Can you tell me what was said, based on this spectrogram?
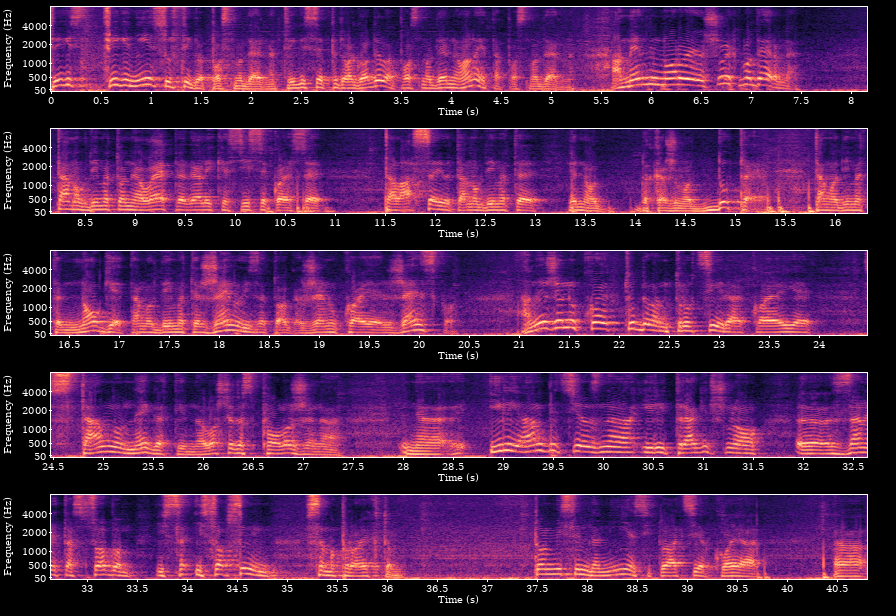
Tvigi, nije sustigla postmoderna, Tvigi se prilagodila postmoderna, ona je ta postmoderna. A Marilyn Monroe je još uvijek moderna. Tamo gde imate one lepe, velike sise koje se talasaju, tamo gde imate jedno, da kažemo, dupe, tamo gde imate noge, tamo gde imate ženu iza toga, ženu koja je žensko, a ne ženu koja je tu da vam trucira, koja je stalno negativna, loše raspoložena, ili ambiciozna, ili tragično e, zaneta sobom i, i sobstvenim samoprojektom. To mislim da nije situacija koja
